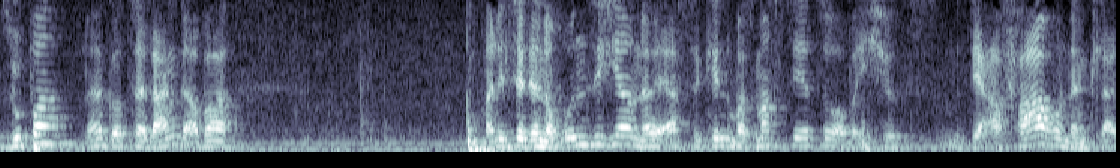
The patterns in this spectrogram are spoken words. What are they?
super, ne, Gott sei Dank, aber man ist ja dann noch unsicher, ne, erste Kind, was machst du jetzt so? Aber ich würde es mit der Erfahrung dann klar,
